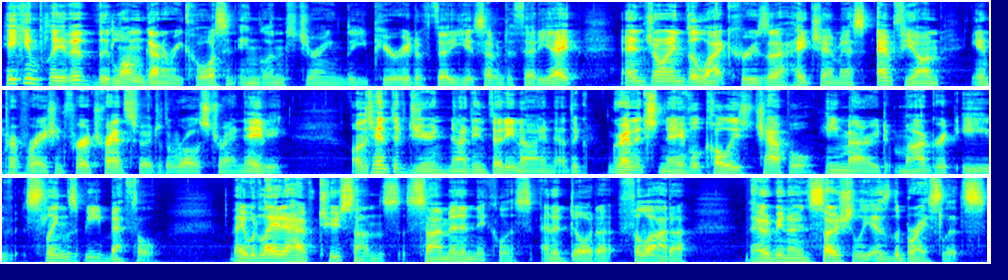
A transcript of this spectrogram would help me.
He completed the long gunnery course in England during the period of 37 to 38 and joined the light cruiser HMS Amphion in preparation for a transfer to the Royal Australian Navy. On the 10th of June 1939, at the Greenwich Naval College Chapel, he married Margaret Eve Slingsby Bethel. They would later have two sons, Simon and Nicholas, and a daughter, Philada, they would be known socially as the Bracelets.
